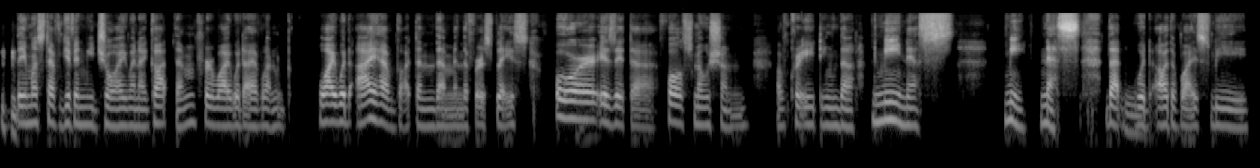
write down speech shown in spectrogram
They must have given me joy when I got them, for why would I have one, why would I have gotten them in the first place? Or is it a false notion of creating the me-ness, me-ness that Mm. would otherwise be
